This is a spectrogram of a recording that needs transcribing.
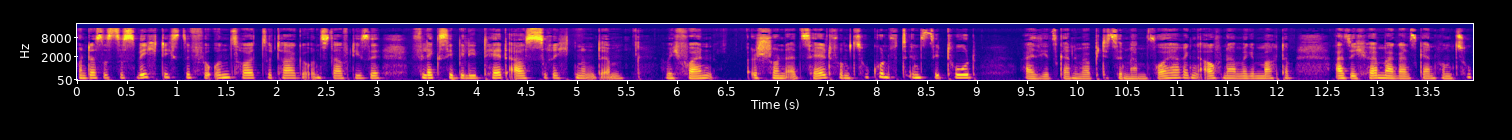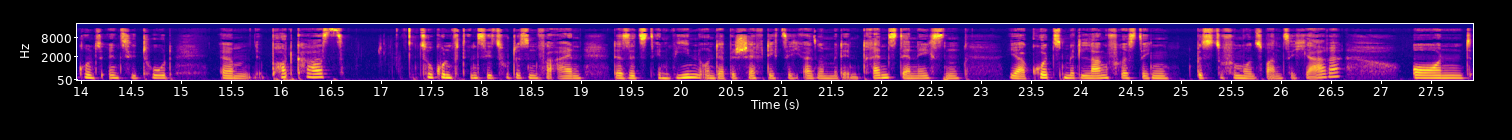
Und das ist das Wichtigste für uns heutzutage, uns da auf diese Flexibilität auszurichten. Und ähm, habe ich vorhin schon erzählt vom Zukunftsinstitut. Weiß ich jetzt gar nicht mehr, ob ich das in meinem vorherigen Aufnahme gemacht habe. Also ich höre mal ganz gern vom Zukunftsinstitut ähm, Podcasts. Zukunftsinstitut ist ein Verein, der sitzt in Wien und der beschäftigt sich also mit den Trends der nächsten, ja, kurz-, mittel-, langfristigen bis zu 25 Jahre und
